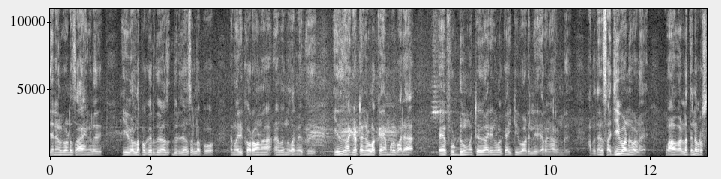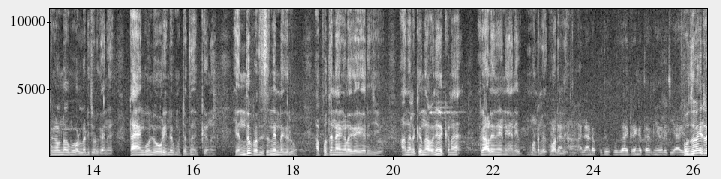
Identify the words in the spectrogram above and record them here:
ജനങ്ങൾക്ക് വേണ്ട സഹായങ്ങൾ ഈ വെള്ളപ്പൊക്ക ദുരിതാ- ദുരിതാശ്വാസമുള്ളപ്പോൾ അതുമാതിരി കൊറോണ വന്ന സമയത്ത് ഈ ഘട്ടങ്ങളിലൊക്കെ നമ്മൾ പല ഫുഡും മറ്റു കാര്യങ്ങളൊക്കെ ആയിട്ട് ഈ വാർഡിൽ ഇറങ്ങാറുണ്ട്. അപ്പോൾ തന്നെ സജീവമാണ് ഇവിടെ. വെള്ളത്തിന്റെ പ്രശ്നങ്ങൾ ഉണ്ടാകുമ്പോൾ വെള്ളം അടിച്ചു കൊടുക്കാൻ ടാങ്കും ലോറിന്റെ മുറ്റത്ത് നിൽക്കുകയാണ് എന്ത് പ്രതിസന്ധി ഉണ്ടെങ്കിലും അപ്പോൾ തന്നെ ഞങ്ങൾ കൈകാര്യം ചെയ്യും. ആ നിലയ്ക്ക് നിറഞ്ഞു നിൽക്കുന്ന ഒരാളിനെയാണ് ഞാൻ മണ്ഡല വാർഡിൽ അല്ലാണ്ട് പുതു പുതുതായിട്ട് രംഗത്ത് പുതുതായിട്ട്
